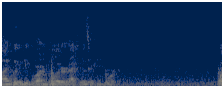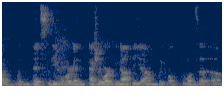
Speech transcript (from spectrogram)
So not including people who are unemployed or actively searching for work. Right, with- it's the people who are in, actually working, not the, um, what do you call it, the ones that, um,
